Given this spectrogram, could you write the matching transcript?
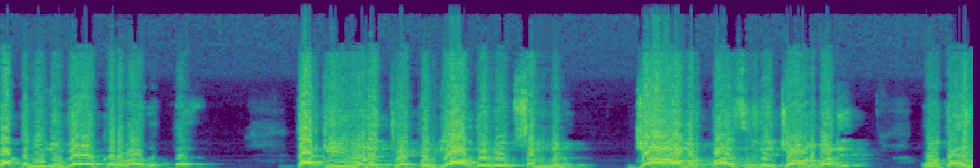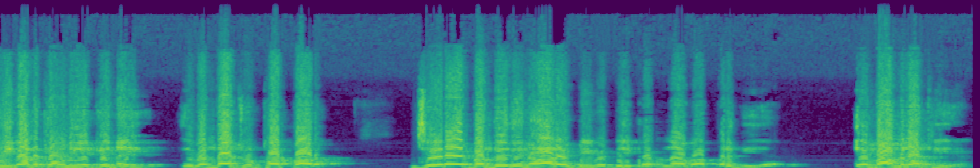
ਪਤਨੀ ਨੂੰ ਗਾਇਬ ਕਰਵਾ ਦਿੱਤਾ ਹੈ। ਤਾਂ ਕੀ ਹੁਣ ਇੱਥੇ ਪੰਜਾਬ ਦੇ ਲੋਕ ਸਮਝਣ? ਜਾਂ ਅਮਰਪਾਲ ਸਿੰਘ ਦੇ ਚਾਹਣ ਵਾਲੇ ਉਹ ਤਾਂ ਇਹੀ ਗੱਲ ਕਹਿਣੀ ਹੈ ਕਿ ਨਹੀਂ, ਇਹ ਬੰਦਾ ਝੂਠਾ ਪਰ ਜਿਹੜੇ ਬੰਦੇ ਦੇ ਨਾਲ ਐਡੀ ਵੱਡੀ ਘਟਨਾ ਵਾਪਰ ਗਈ ਹੈ, ਇਹ ਮਾਮਲਾ ਕੀ ਹੈ?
